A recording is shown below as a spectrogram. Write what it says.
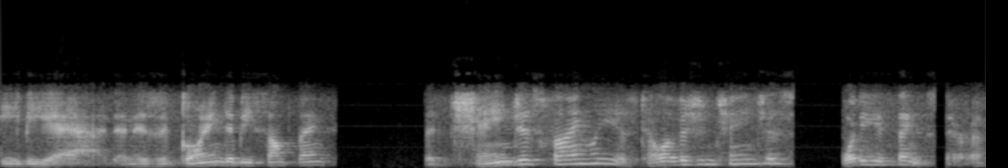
TV ad? And is it going to be something that changes finally as television changes? What do you think, Sarah?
